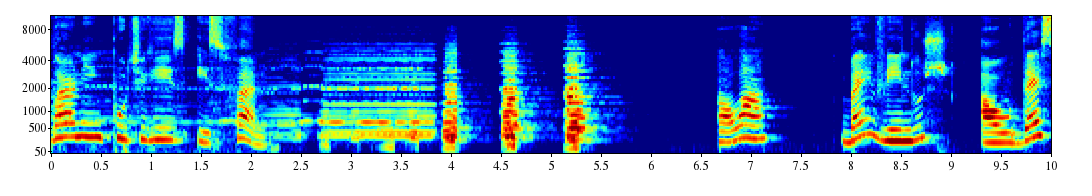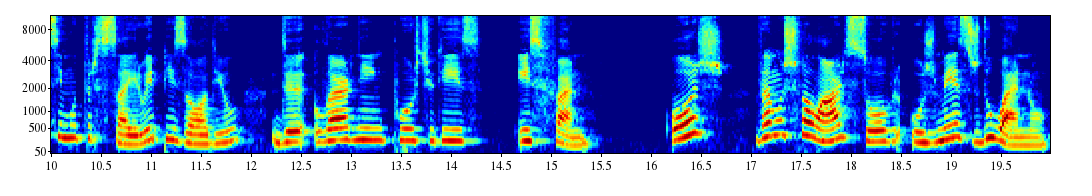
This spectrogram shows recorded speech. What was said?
Learning Portuguese is fun. Olá! Bem-vindos ao 13º episódio de Learning Portuguese is fun. Hoje vamos falar sobre os meses do ano.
